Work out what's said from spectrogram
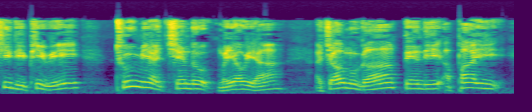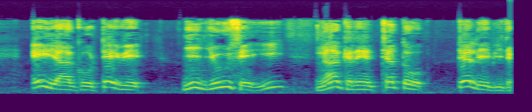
ရှိသည်ဖြစ်၍ထူးမြတ်ခြင်းသို့ မရောက်ရ အကြောင်းမူကားတင်သည်အဖ၏အိယာကို တက်၍ညစ်ညူးစေ၏ငါကရင်ထက်သို့ တက်လေပြီတ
